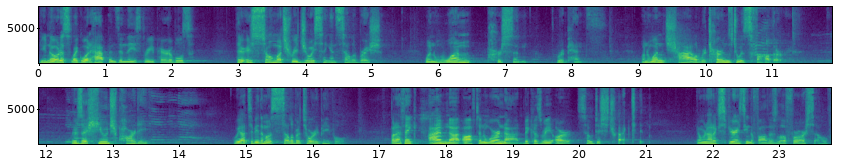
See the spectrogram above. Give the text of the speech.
Do you notice like what happens in these three parables? There is so much rejoicing and celebration when one person repents, when one child returns to his father. There's a huge party. We ought to be the most celebratory people. But I think I'm not, often we're not, because we are so distracted and we're not experiencing the Father's love for ourselves.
